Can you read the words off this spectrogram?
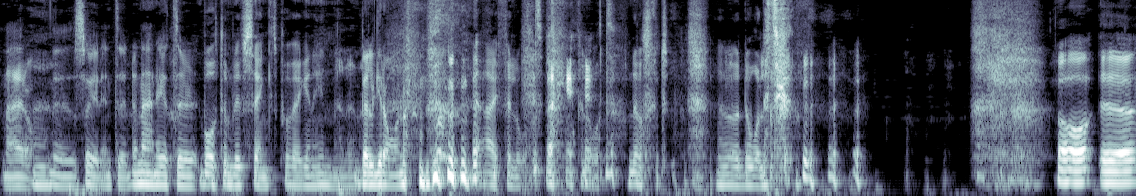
Nej då, Mm. så är det inte. Den här heter Båten blev sänkt på vägen in eller? Belgran. Nej, förlåt. förlåt. Det var, det var dåligt. ja, eh,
